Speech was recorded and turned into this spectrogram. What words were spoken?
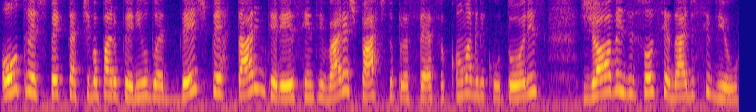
Outra expectativa para o período é despertar interesse entre várias partes do processo, como agricultores, jovens e sociedade civil,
